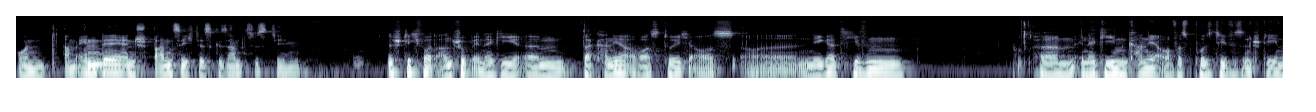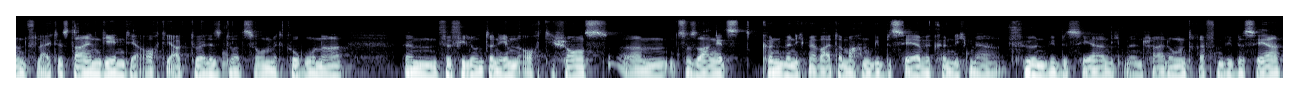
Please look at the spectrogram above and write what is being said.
Und am Ende entspannt sich das Gesamtsystem. Stichwort Anschubenergie. Ähm, da kann ja auch aus durchaus äh, negativen ähm, Energien kann ja auch was Positives entstehen. Und vielleicht ist dahingehend ja auch die aktuelle Situation mit Corona ähm, für viele Unternehmen auch die Chance ähm, zu sagen, jetzt können wir nicht mehr weitermachen wie bisher, wir können nicht mehr führen wie bisher, nicht mehr Entscheidungen treffen wie bisher.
